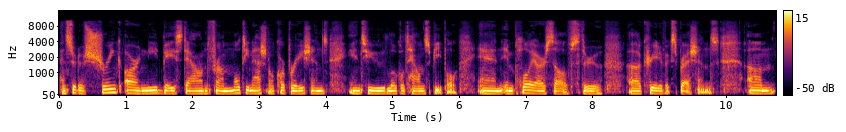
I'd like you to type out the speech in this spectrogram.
and sort of shrink our need base down from multinational corporations into local townspeople and employ ourselves through uh, creative expressions. Um,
